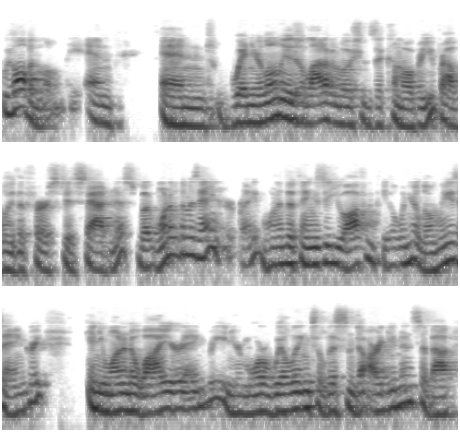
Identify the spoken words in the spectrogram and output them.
We've all been lonely, and and when you're lonely, there's a lot of emotions that come over you. Probably the first is sadness, but one of them is anger, right? One of the things that you often feel when you're lonely is angry, and you want to know why you're angry, and you're more willing to listen to arguments about,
